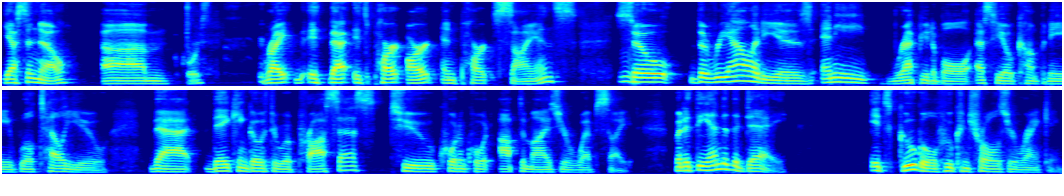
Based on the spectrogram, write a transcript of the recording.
Yes and no. Um, of course. right. It that it's part art and part science. Mm. So the reality is, any reputable SEO company will tell you that they can go through a process to quote unquote optimize your website. But at the end of the day, it's Google who controls your ranking.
